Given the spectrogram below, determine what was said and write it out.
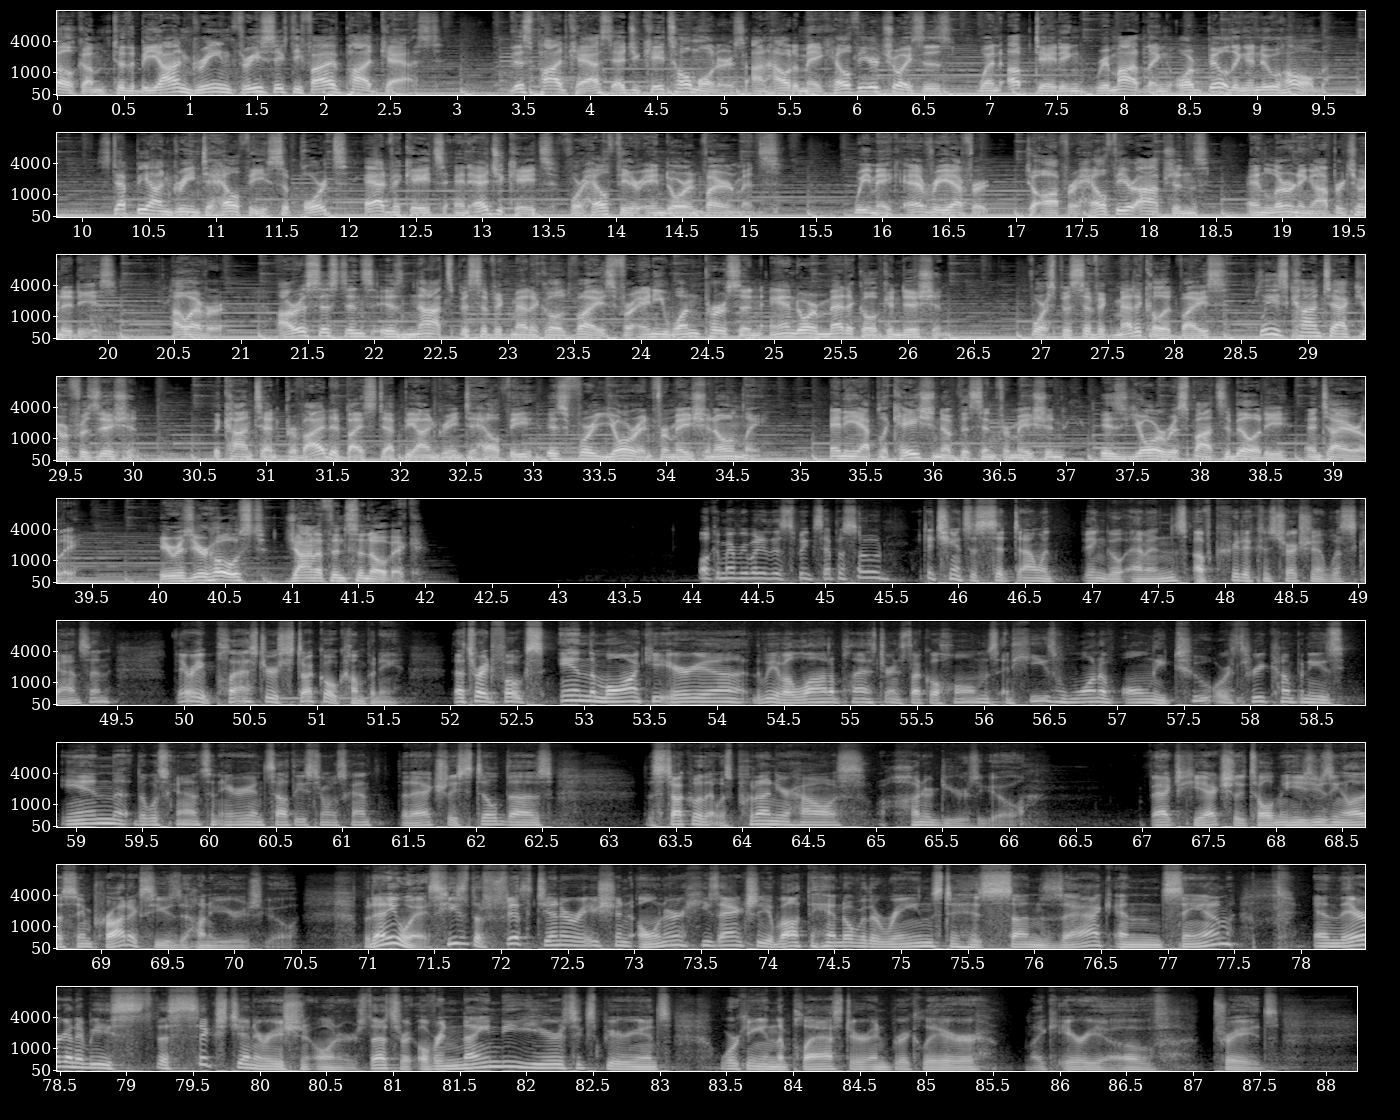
Welcome to the Beyond Green 365 podcast. This podcast educates homeowners on how to make healthier choices when updating, remodeling, or building a new home. Step Beyond Green to Healthy supports, advocates, and educates for healthier indoor environments. We make every effort to offer healthier options and learning opportunities. However, our assistance is not specific medical advice for any one person and or medical condition. For specific medical advice, please contact your physician. The content provided by Step Beyond Green to Healthy is for your information only. Any application of this information is your responsibility entirely. Here is your host, Jonathan Sinovic. Welcome, everybody, to this week's episode. I had a chance to sit down with Bingo Emmons of Creative Construction of Wisconsin. They're a plaster stucco company. That's right, folks. In the Milwaukee area, we have a lot of plaster and stucco homes, and he's one of only two or three companies in the Wisconsin area in southeastern Wisconsin that actually still does the stucco that was put on your house 100 years ago. In fact, he actually told me he's using a lot of the same products he used 100 years ago. But, anyways, he's the fifth generation owner. He's actually about to hand over the reins to his son, Zach and Sam, and they're going to be the sixth generation owners. That's right, over 90 years' experience working in the plaster and bricklayer like area of trades.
